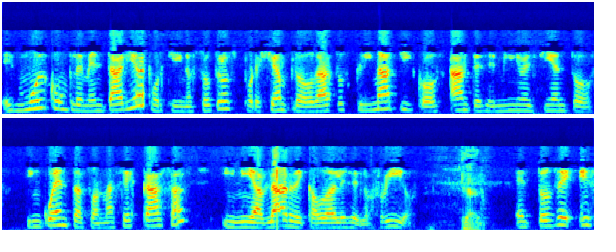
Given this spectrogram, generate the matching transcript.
es muy complementaria porque nosotros, por ejemplo, datos climáticos antes de 1950 son más escasas y ni hablar de caudales de los ríos. Claro. Entonces es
